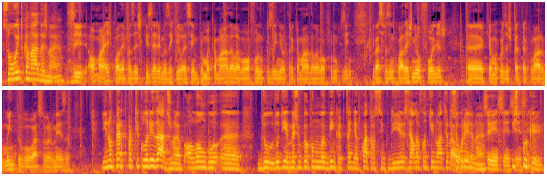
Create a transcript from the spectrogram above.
São oito camadas, não é? Sim, ou mais, podem fazer se quiserem, mas aquilo é sempre uma camada, levam ao forno cozinha, outra camada, levam ao forno cozinha e vai-se fazendo com 10 mil folhas uh, que é uma coisa espetacular, muito boa à sobremesa. E não perde particularidades, não é? Ao longo uh, do, do, dia, mesmo que eu como uma binca que tenha 4 ou 5 dias, ela continua a ter o seu brilho, não é? Sim, sim, sim. Isto porquê? Sim.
